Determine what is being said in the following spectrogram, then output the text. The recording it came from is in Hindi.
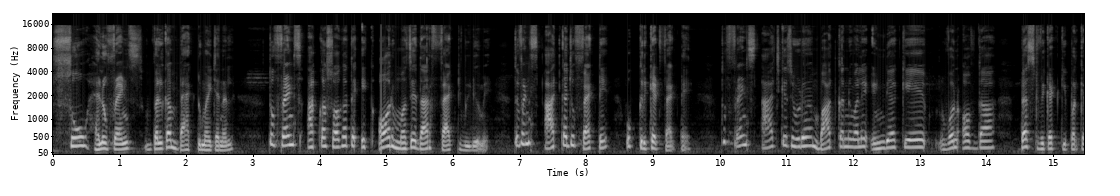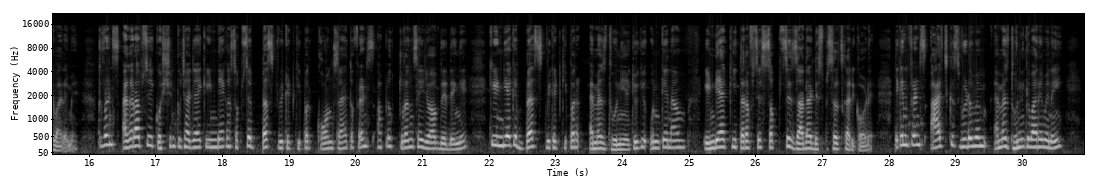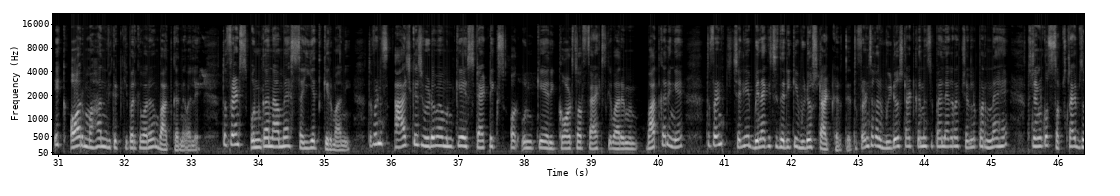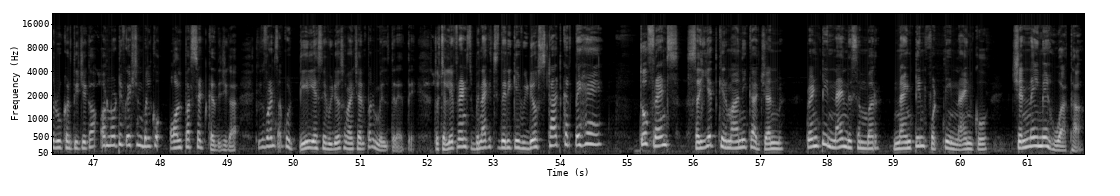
So hello friends welcome back to my channel तो फ्रेंड्स आपका स्वागत है एक और मज़ेदार फैक्ट वीडियो में। तो फ्रेंड्स आज का जो फैक्ट है, वो क्रिकेट फैक्ट है। तो फ्रेंड्स आज के इस वीडियो में हम बात करने वाले इंडिया के one of the best wicket keeper के बारे में। तो फ्रेंड्स, अगर आपसे ये क्वेश्चन पूछा जाए कि इंडिया का सबसे बेस्ट विकेट कीपर कौन सा है तो फ्रेंड्स, आप लोग तुरंत से ही जवाब दे देंगे कि इंडिया के best wicket keeper M S Dhoni है, क्योंकि उनके नाम इंडिया की तरफ़ से सबसे ज़्यादा डिस्पिसल्स का रिकॉर्ड है। लेकिन फ्रेंड्स, आज के इस वीडियो में एम एस धोनी के बारे में नहीं एक और महान विकेट कीपर के बारे में बात करने वाले। तो फ्रेंड्स उनका नाम है सैयद किरमानी। तो फ्रेंड्स आज के इस वीडियो में हम उनके स्टैटिक्स और उनके रिकॉर्ड्स और फैक्ट्स के बारे में बात करेंगे। तो फ्रेंड्स चलिए बिना किसी तरीके वीडियो स्टार्ट करते हैं। तो फ्रेंड्स अगर वीडियो स्टार्ट करने से पहले अगर आप चैनल पर नए हैं तो चैनल को सब्सक्राइब ज़रूर कर दीजिएगा और नोटिफिकेशन बिल को ऑल पर सेट कर दीजिएगा, क्योंकि फ्रेंड्स आपको डेली ऐसे वीडियोस हमारे चैनल पर मिलते रहते तो चलिए फ्रेंड्स बिना किसी तरीके वीडियो स्टार्ट करते हैं। तो फ्रेंड्स सैयद किरमानी का जन्म 29 दिसंबर 1949 को चेन्नई में हुआ था।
